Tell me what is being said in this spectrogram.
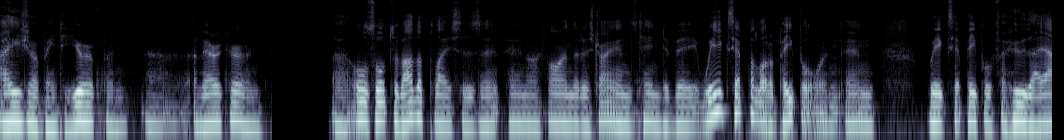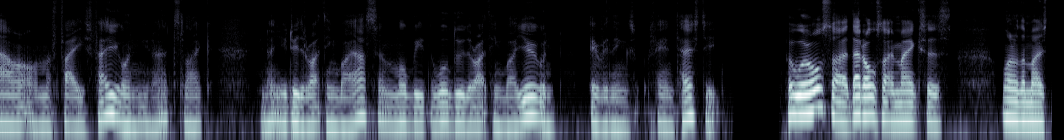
Asia, I've been to Europe and uh, America, and all sorts of other places, and, and I find that Australians tend to be we accept a lot of people, and, and we accept people for who they are on the face value, and you know, it's like you know, you do the right thing by us, and we'll be we'll do the right thing by you, and everything's fantastic. But we're also that also makes us one of the most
